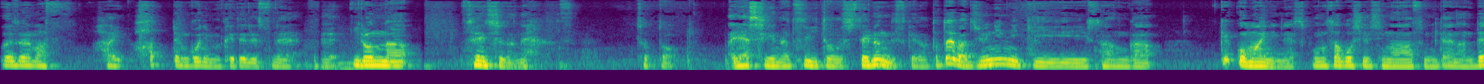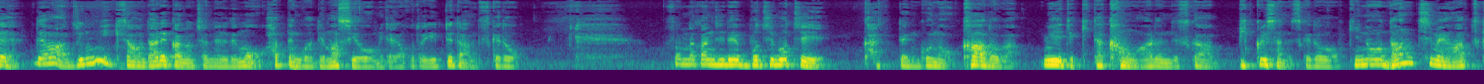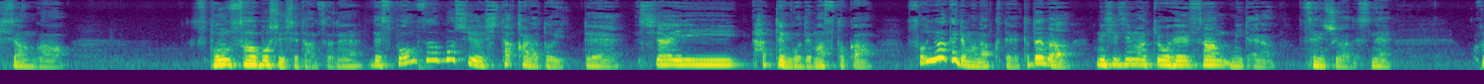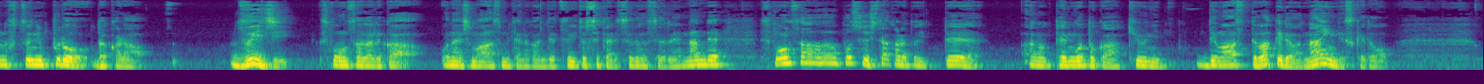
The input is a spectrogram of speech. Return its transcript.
おはようございます。はい、8.5に向けてですね、いろんな選手がね、ちょっと怪しげなツイートをしてるんですけど、例えば12日さんが結構前にね、スポンサー募集しますみたいなんで、で、まあ、12日さんは誰かのチャンネルでも8.5が出ますよみたいなことを言ってたんですけど、そんな感じでぼちぼち8.5のカードが見えてきた感はあるんですが、びっくりしたんですけど、昨日、団地面あつきさんが、スポンサー募集してたんですよね。で、スポンサー募集したからといって、試合8.5出ますとか、そういうわけでもなくて、例えば、西島恭平さんみたいな選手はですね、あの、普通にプロだから、随時、スポンサー誰かお願いしますみたいな感じでツイートしてたりするんですよね。なんで、スポンサー募集したからといって、あの、点5とか9に出ますってわけではないんですけど、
